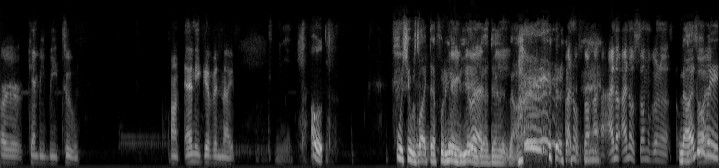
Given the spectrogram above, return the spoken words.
are can be beat too on any given night. Oh, wish it was Yeah. like that for the Hey, NBA. asked Goddamn it, no. I know some. I, I know. I know some are gonna. No, it's go gonna ahead.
